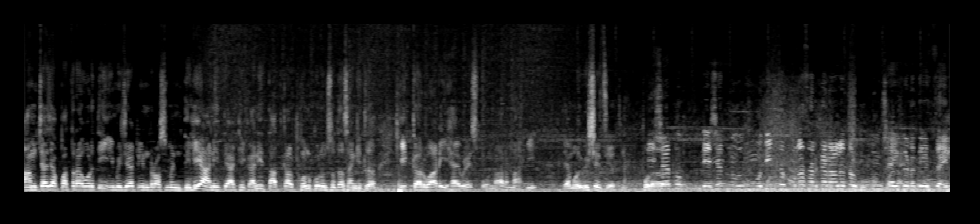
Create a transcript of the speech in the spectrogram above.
आमच्या ज्या पत्रावरती इमिजिएट इंड्रॉसमेंट दिली आणि त्या ठिकाणी तात्काळ फोन करून सुद्धा सांगितलं ही करवाढ ह्यावेळेस होणार नाही. त्यामुळे विषयच येत नाही. देशात देशात मोदींचं पुन्हा सरकार आलं तर हुकुमशाहीकडे देश जाईल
